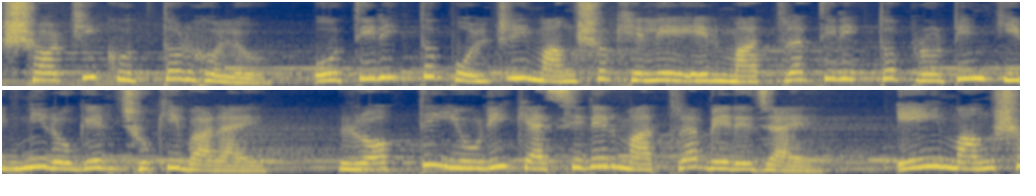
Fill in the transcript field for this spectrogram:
সঠিক উত্তর হল, অতিরিক্ত পোলট্রি মাংস খেলে এর মাত্রাতিরিক্ত প্রোটিন কিডনি রোগের ঝুঁকি বাড়ায়, রক্তে ইউরিক অ্যাসিডের মাত্রা বেড়ে যায়। এই মাংস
